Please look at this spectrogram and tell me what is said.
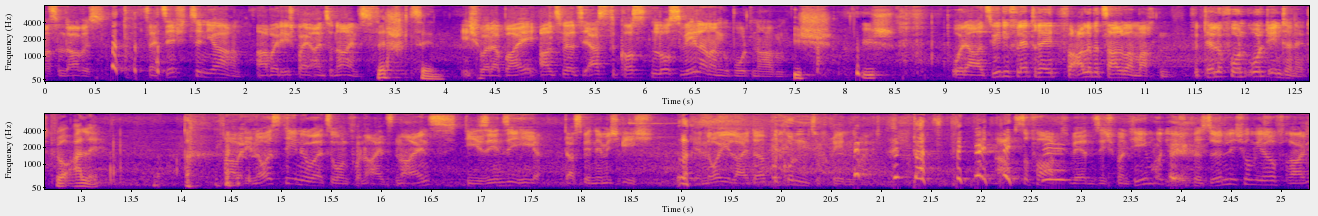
Marcel Davis. Seit 16 Jahren arbeite ich bei 1 und 1. 16. Ich war dabei, als wir als erste kostenlos WLAN angeboten haben. Ich. Ich. Oder als wir die Flatrate für alle bezahlbar machten. Für Telefon und Internet. Für alle. Aber die neueste Innovation von 1 und 1, die sehen Sie hier. Das bin nämlich ich. Der neue Leiter für Kundenzufriedenheit. Ab sofort werden sich mein Team und ich persönlich um Ihre Fragen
